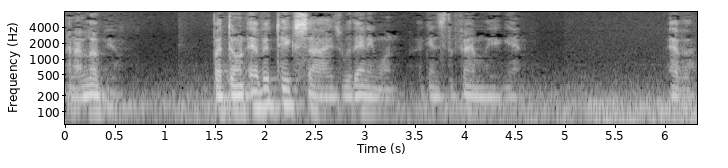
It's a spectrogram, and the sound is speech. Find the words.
and I love you. But don't ever take sides with anyone against the family again. Ever.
